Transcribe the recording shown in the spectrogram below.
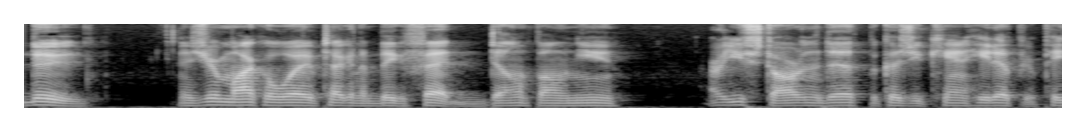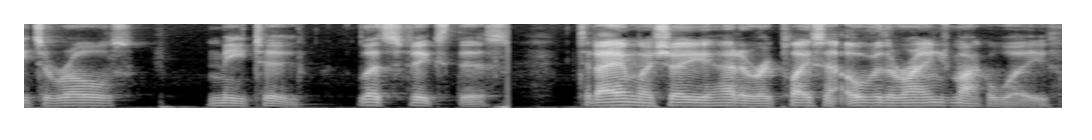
Dude, is your microwave taking a big fat dump on you? Are you starving to death because you can't heat up your pizza rolls? Me too. Let's fix this. Today I'm going to show you how to replace an over the range microwave.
